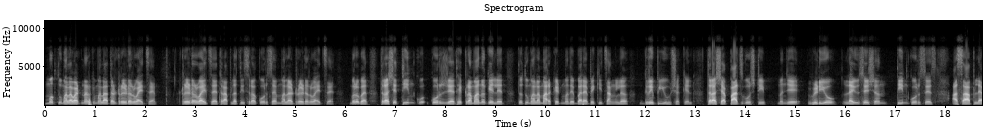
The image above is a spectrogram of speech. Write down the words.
मग तुम्हाला वाटणार की मला आता ट्रेडर व्हायचं आहे. ट्रेडर व्हायचं आहे तर आपला तिसरा कोर्स आहे मला ट्रेडर व्हायचं आहे. बरोबर? तर असे तीन कोर्स जे आहेत हे क्रमानं केलेत तर तुम्हाला मार्केटमध्ये बऱ्यापैकी चांगलं ग्रीप येऊ शकेल. तर अशा पाच गोष्टी म्हणजे व्हिडिओ लाईव्ह सेशन तीन कोर्सेस असा आपल्या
